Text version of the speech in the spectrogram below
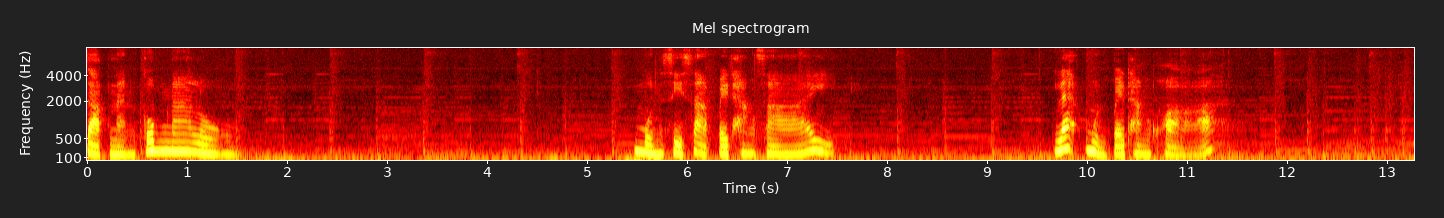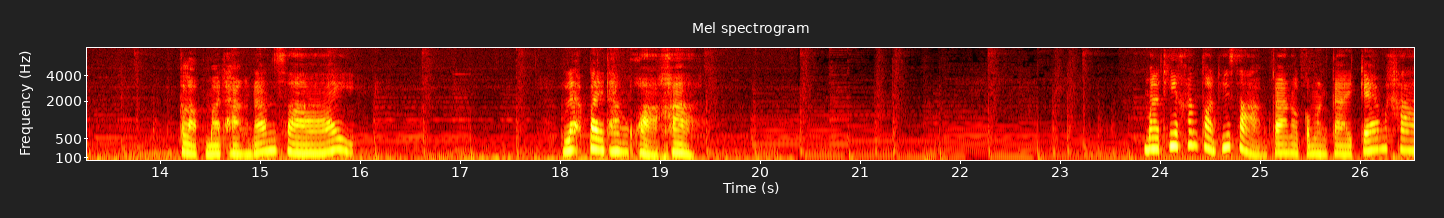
จากนั้นก้มหน้าลง หมุนศีรษะไปทางซ้าย และหมุนไปทางขวา กลับมาทางด้านซ้ายและไปทางขวาค่ะ มาที่ขั้นตอนที่ 3 การออกกำลังกายแก้มค่ะ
